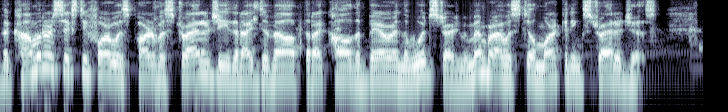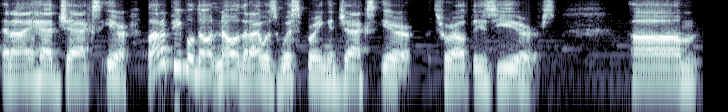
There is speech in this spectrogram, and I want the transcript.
the Commodore 64 was part of a strategy that I developed that I call the bear in the wood strategy. Remember, I was still marketing strategist and I had Jack's ear. A lot of people don't know that I was whispering in Jack's ear throughout these years. Um,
